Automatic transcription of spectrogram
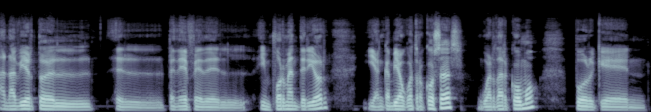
han abierto el, el PDF del informe anterior y han cambiado cuatro cosas, guardar como, porque en,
